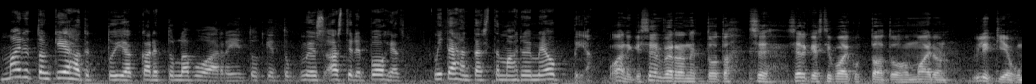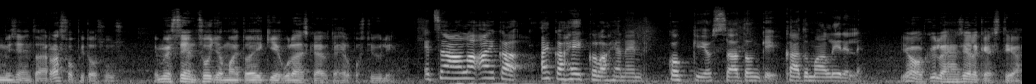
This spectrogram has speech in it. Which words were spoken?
Maidot on kiehotettu ja kadettu lavuaariin, tutkittu myös astioiden pohjat. Mitähän tästä mahdoimme oppia? Ainakin sen verran, että tuota, se selkeästi vaikuttaa tuohon maidon ylikiehumiseen tai rasvapitoisuus. Ja myös sen, että sojamaito ei kiehu läheskään yhtä helposti yli. Et saa olla aika, aika heikkolahjainen kokki, jos saa tonkin kaatumaan liidelle. Joo, kyllähän selkeästi. Ja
